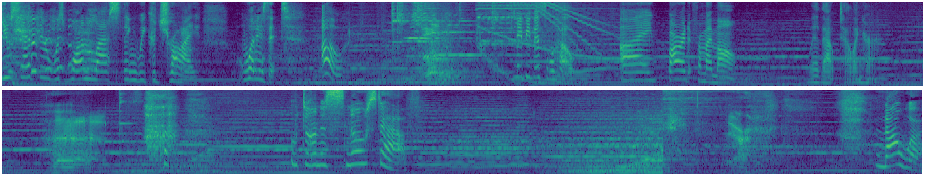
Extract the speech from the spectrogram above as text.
You said there was one last thing we could try. What is it? Oh. oh. Maybe this will help. I borrowed it from my mom without telling her. Udonna's snow staff. There. Now what?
